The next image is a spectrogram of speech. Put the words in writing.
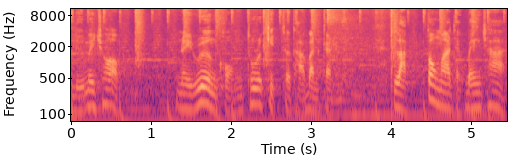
หรือไม่ชอบในเรื่องของธุรกิจสถาบันการเงินหลักต้องมาจากแบงก์ชาติ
